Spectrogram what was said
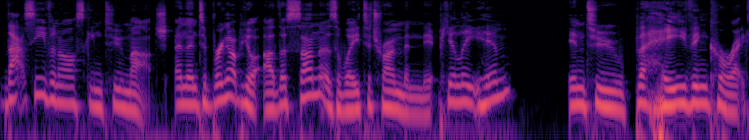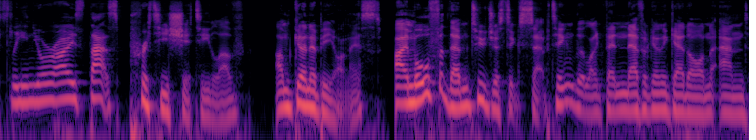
that's even asking too much. And then to bring up your other son as a way to try and manipulate him into behaving correctly in your eyes, that's pretty shitty, love. I'm gonna be honest. I'm all for them two just accepting that like they're never gonna get on, and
